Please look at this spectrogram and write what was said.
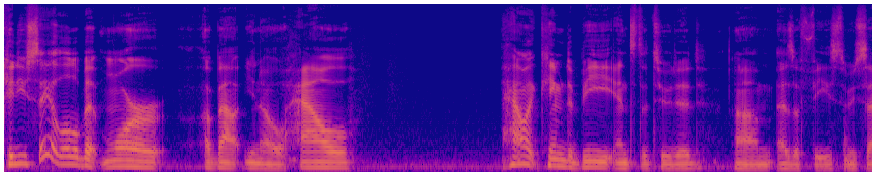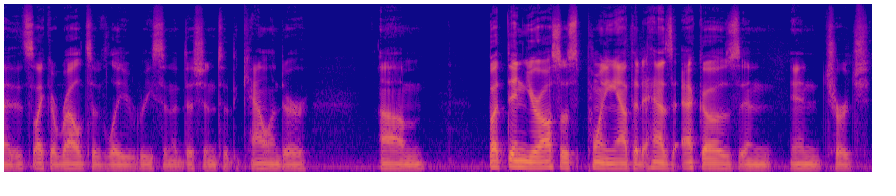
Could you say a little bit more about you know how how it came to be instituted um, as a feast? We said it's like a relatively recent addition to the calendar. Um, but then you're also pointing out that it has echoes in in church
